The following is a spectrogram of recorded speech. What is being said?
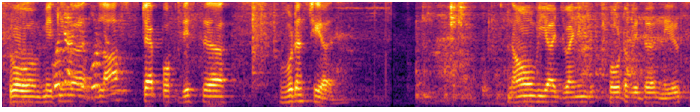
So making a last step of this uh, wooden stair. Now we are joining this sport with the nails.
